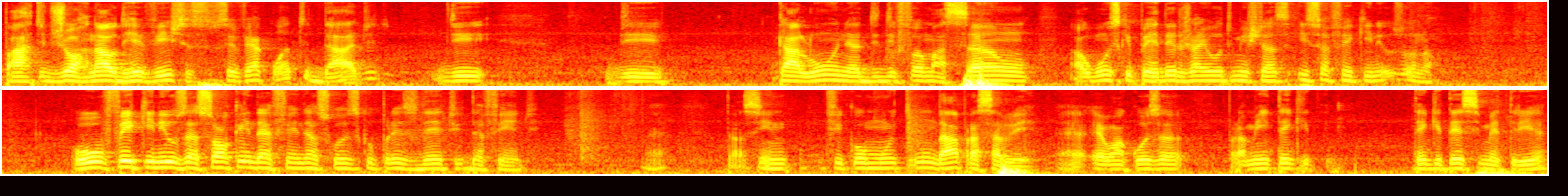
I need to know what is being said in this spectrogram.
parte de jornal, de revistas, você vê a quantidade de, de calúnia, de difamação, alguns que perderam já em última instância. Isso é fake news ou não? Ou fake news é só quem defende as coisas que o presidente defende? Né? Então, assim, ficou muito. Não dá para saber. É, é, uma coisa, para mim, tem que, tem que ter simetria.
